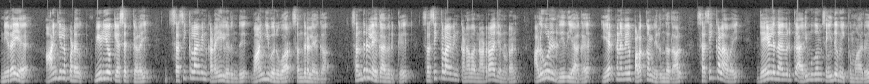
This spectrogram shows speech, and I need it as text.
நிறைய ஆங்கில பட வீடியோ கேசட்களை சசிகலாவின் கடையிலிருந்து வாங்கி வருவார் சந்திரலேகா. சந்திரலேகாவிற்கு சசிகலாவின் கணவர் நடராஜனுடன் அலுவல் ரீதியாக ஏற்கனவே பழக்கம் இருந்ததால் சசிகலாவை ஜெயலலிதாவிற்கு அறிமுகம் செய்து வைக்குமாறு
